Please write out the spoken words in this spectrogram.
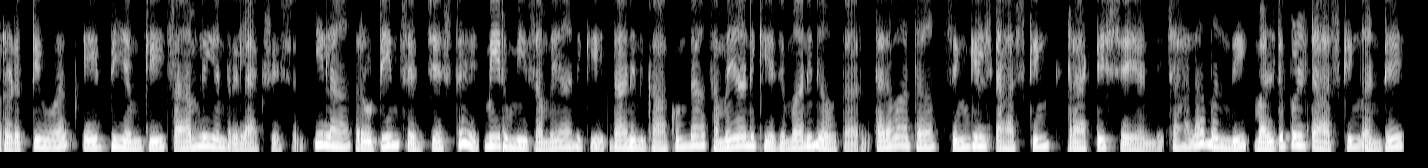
ప్రొడక్టివ్ వర్క్ ఎయిట్ పిఎం కి ఫ్యామిలీ అండ్ రిలాక్సేషన్. ఇలా రొటీన్ సెట్ చేస్తే మీరు మీ సమయానికి దానిని కాకుండా సమయానికి యజమానిని అవుతారు. తర్వాత సింగిల్ టాస్కింగ్ ప్రాక్టీస్ చేయండి. చాలా మంది మల్టిపుల్ టాస్కింగ్ అంటే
